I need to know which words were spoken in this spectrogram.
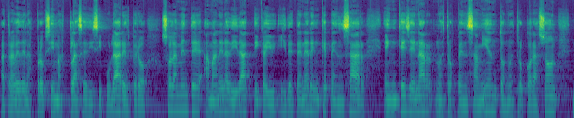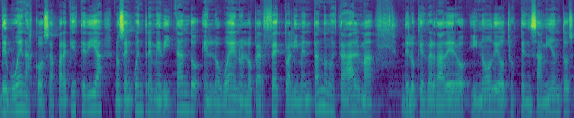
a través de las próximas clases discipulares, pero solamente a manera didáctica y, de tener en qué pensar, en qué llenar nuestros pensamientos, nuestro corazón de buenas cosas, para que este día nos encuentre meditando en lo bueno, en lo perfecto, alimentando nuestra alma de lo que es verdadero y no de otros pensamientos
